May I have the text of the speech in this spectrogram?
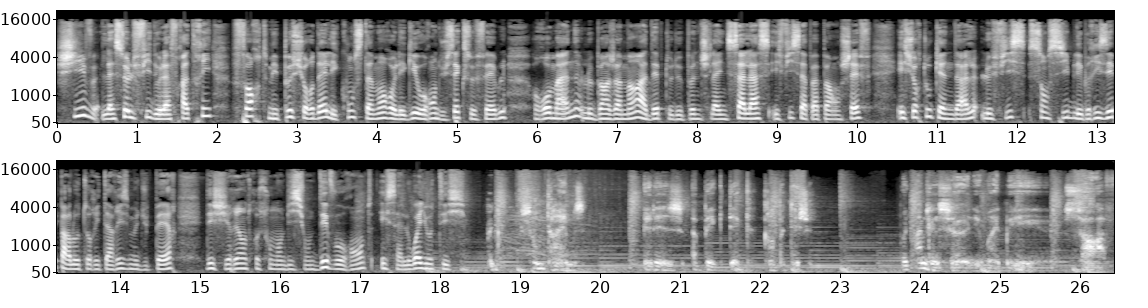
Shiv, la seule fille de la fratrie, forte mais peu sûre d'elle et constamment relégué au rang du sexe faible, Roman, le benjamin, adepte de punchline salace et fils à papa en chef, et surtout Kendall, le fils sensible et brisé par l'autoritarisme du père, déchiré entre son ambition dévorante et sa loyauté. Soft.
